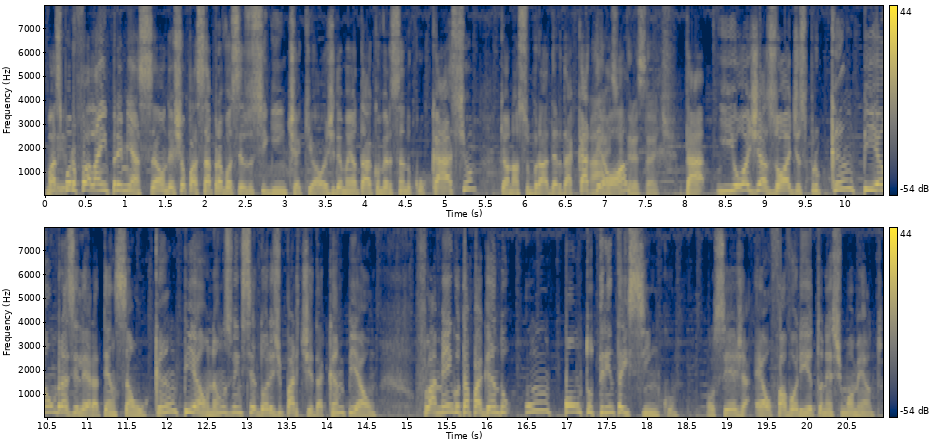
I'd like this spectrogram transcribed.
Mas por falar em premiação, deixa eu passar pra vocês o seguinte aqui, ó. Hoje de manhã eu tava conversando com o Cássio, que é o nosso brother da Ah, isso é KTO, interessante. tá? E hoje as odds pro campeão brasileiro, atenção, o campeão, não os vencedores de partida, campeão. O Flamengo tá pagando 1.35, ou seja, é o favorito neste momento.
